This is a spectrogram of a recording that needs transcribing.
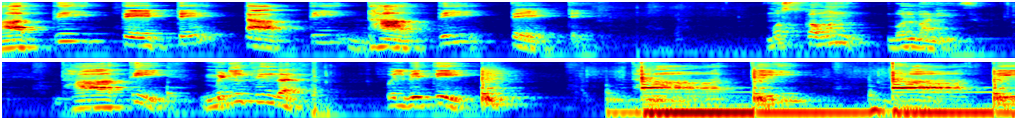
ধাতি ধাতি তেটে তাতি ধাতি তেটে most common bolman is dhati middle finger will be ti dhati dhati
